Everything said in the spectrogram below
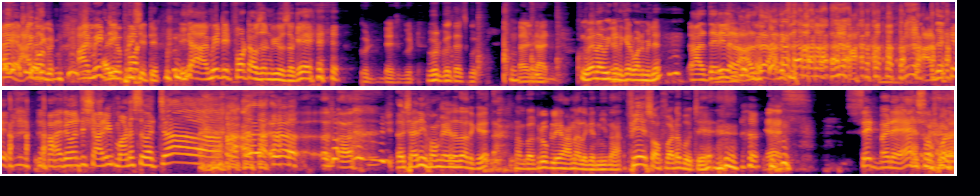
hey i Very got good. i made I it appreciate it. yeah i made it 4000 views okay Good, that's good. good good that's good Well done. When are we going to get 1 million? அது தெரியல அது அதுக்கு தான். அது அது வந்து ஷரீஃப் மனசு வச்சா ஷரீஃப் உங்க கையில தான் இருக்கு நம்ம குரூப்லயே ஆனா இருக்கு நீ தான் ஃபேஸ் ஆஃப் வட போச்சு Yes. Said by the ass of what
